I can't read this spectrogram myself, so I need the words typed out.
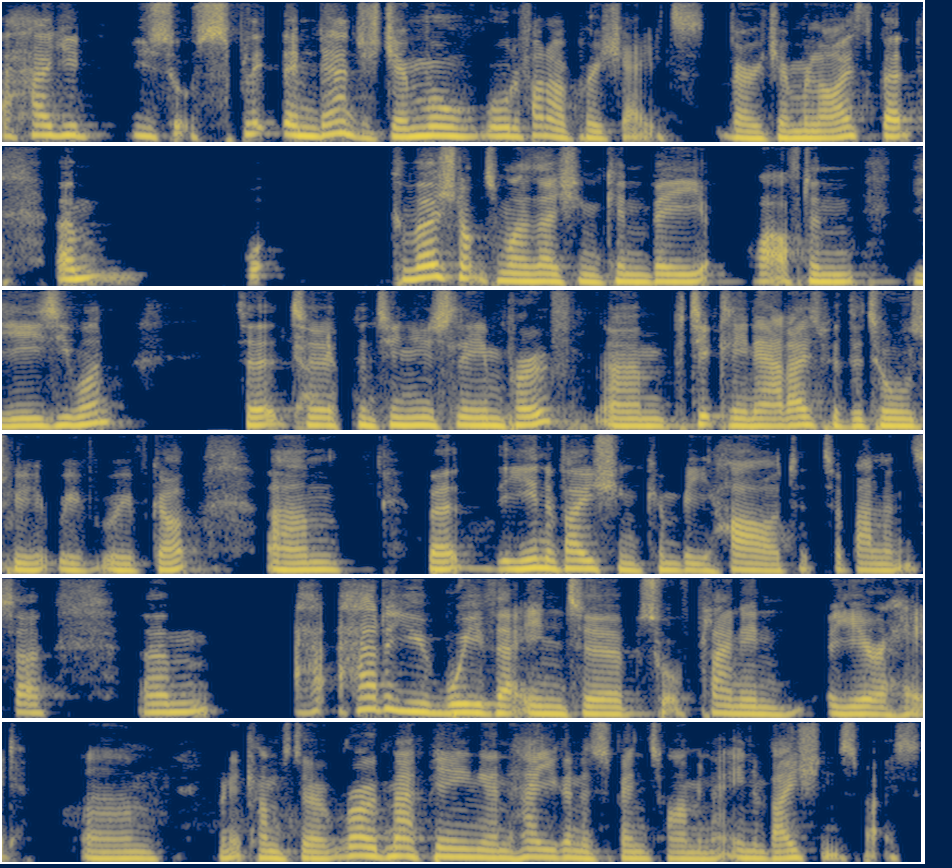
how you you sort of split them down. Just general rule of thumb. I appreciate it's very generalized, but um, conversion optimization can be quite often the easy one to, yeah. to continuously improve, um, particularly nowadays with the tools we, have we've, we've got. Um, but the innovation can be hard to balance. So, um, h- how do you weave that into sort of planning a year ahead? When it comes to road mapping and how you're going to spend time in that innovation space?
